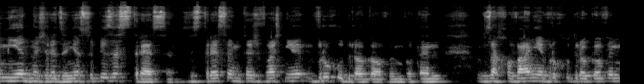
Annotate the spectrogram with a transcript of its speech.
umiejętność radzenia sobie ze stresem, ze stresem też właśnie w ruchu drogowym, bo ten zachowanie w ruchu drogowym,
